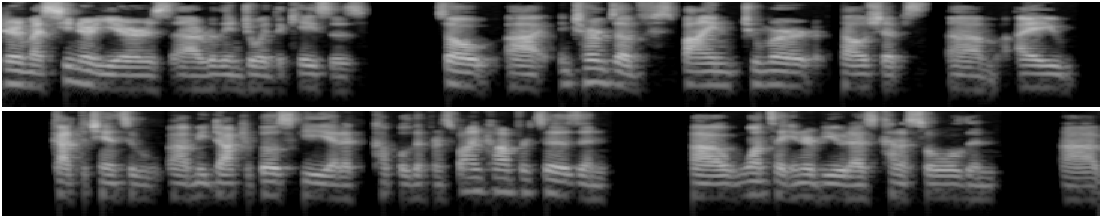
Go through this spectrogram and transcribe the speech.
during my senior years, I uh, really enjoyed the cases. So, uh, in terms of spine tumor fellowships, um, I got the chance to uh, meet Dr. Bilsky at a couple different spine conferences. And uh, once I interviewed, I was kind of sold and uh,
